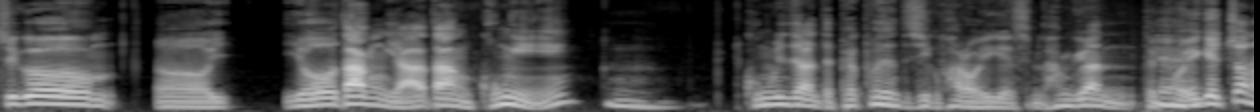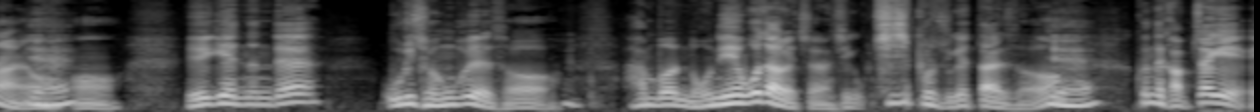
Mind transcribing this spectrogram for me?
지금 어 여당 야당 공이 음, 국민들한테 100% 지급하라고 얘기했습니다. 한규환 대표 예. 얘기했잖아요. 예. 어. 얘기했는데 우리 정부에서 한번 논의해 보자고 했잖아요. 지금 70% 주겠다 해서. 예. 근데 갑자기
